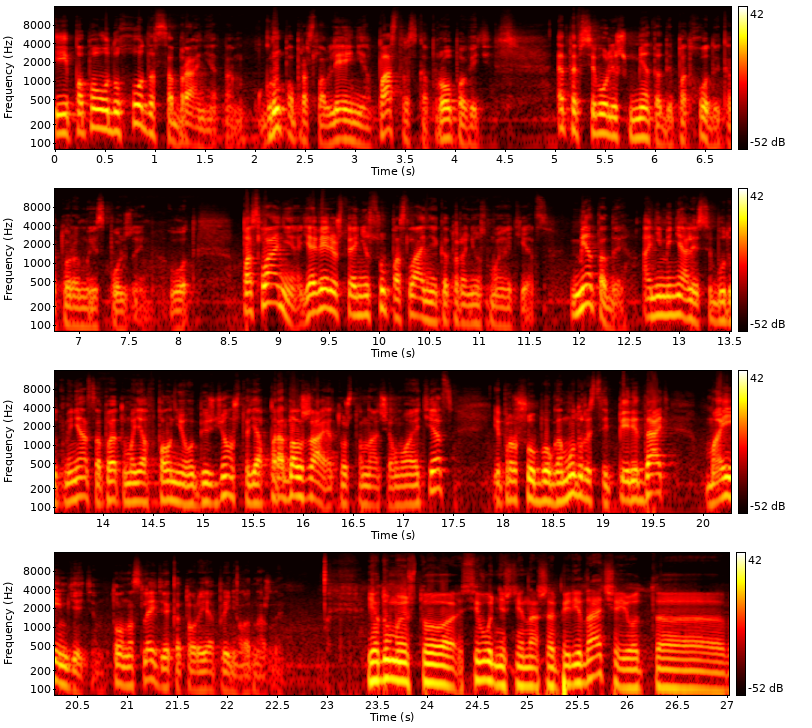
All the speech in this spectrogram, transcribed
И по поводу хода собрания, там, группа прославления, пасторская проповедь, это всего лишь методы, подходы, которые мы используем. Вот. Послание, я верю, что я несу послание, которое нес мой отец. Методы, они менялись и будут меняться, поэтому я вполне убежден, что я продолжаю то, что начал мой отец, и прошу Бога мудрости передать моим детям то наследие, которое я принял однажды. Я думаю, что сегодняшняя наша передача и вот э,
